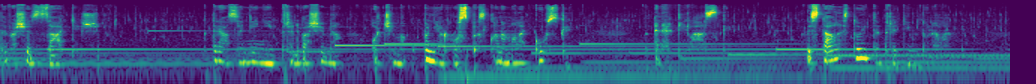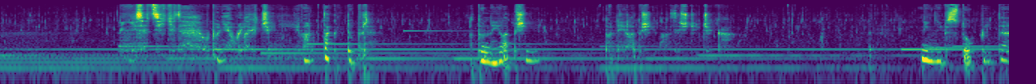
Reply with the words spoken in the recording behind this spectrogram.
To je vaše zátěž, která se nyní před vašimi očima úplně rozprskla na malé kousky v energii lásky. Vy stále stojíte před tím tunelem. Nyní se cítíte úplně odlehčení. Je vám tak dobře. A to nejlepší, Nyní vstoupíte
